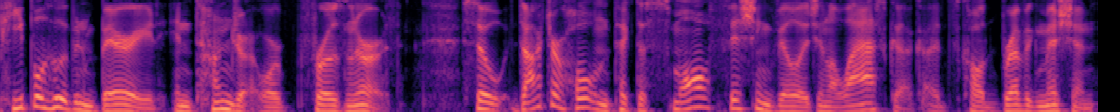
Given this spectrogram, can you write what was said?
people who had been buried in tundra or frozen earth. So Dr. Hultin picked a small fishing village in Alaska, it's called Brevig Mission,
